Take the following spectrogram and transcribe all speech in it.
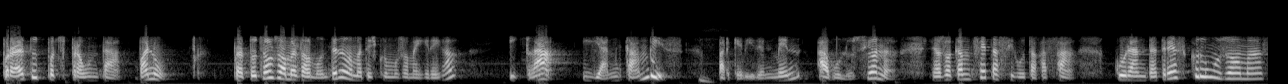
però ara tu et pots preguntar, bueno, però tots els homes del món tenen el mateix cromosoma Y? I clar, hi han canvis, perquè evidentment evoluciona. Llavors el que han fet ha sigut agafar 43 cromosomes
